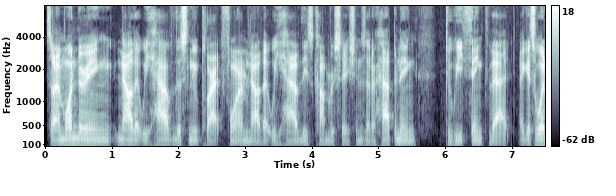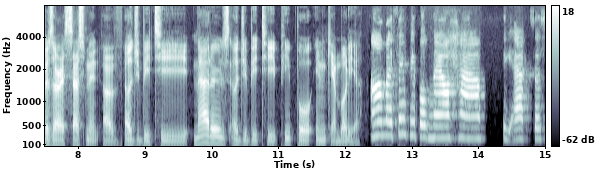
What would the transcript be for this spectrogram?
So I'm wondering now that we have this new platform, now that we have these conversations that are happening, do we think that, I guess, what is our assessment of LGBT matters, LGBT people in Cambodia? Um, I think people now have the access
